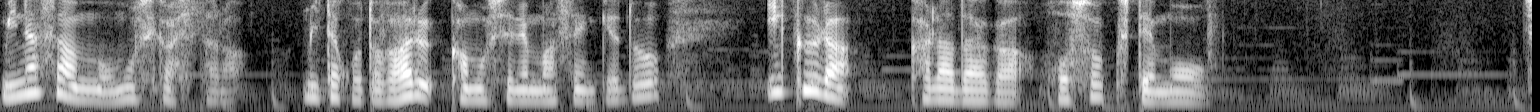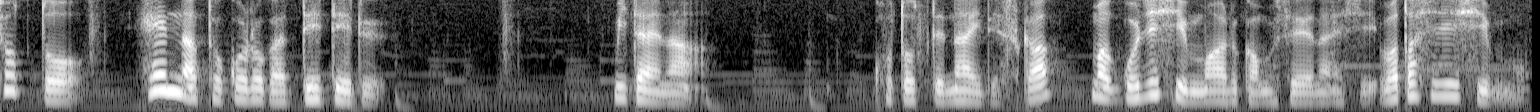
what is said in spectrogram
皆さんももしかしたら見たことがあるかもしれませんけどいくら体が細くてもちょっと変なところが出てるみたいなことってないですか、まあ、ご自身もあるかもしれないし私自身も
